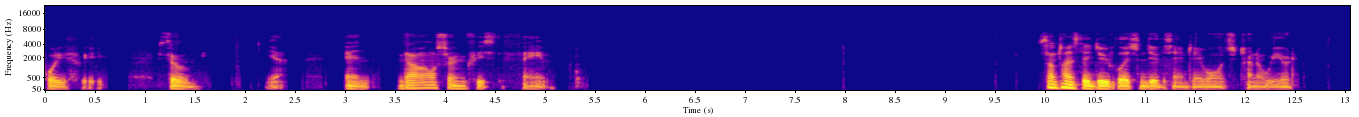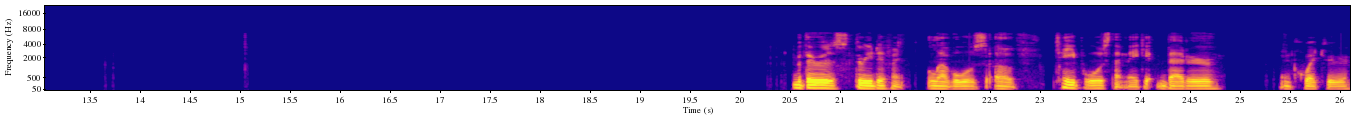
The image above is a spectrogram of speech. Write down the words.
43. So, yeah. And that also increased the fame. Sometimes they do glitch and do the same table. It's kind of weird. But there is three different levels of tables that make it better and quicker.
